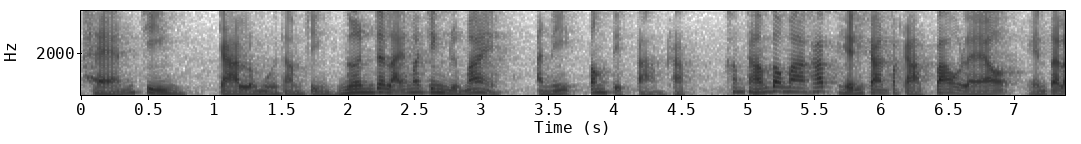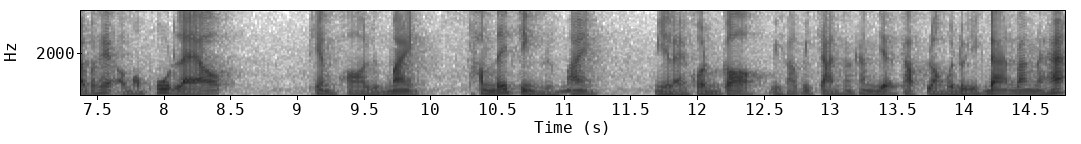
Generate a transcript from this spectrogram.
แผนจริง การลงมือทำจริง เงินจะไหลมาจริงหรือไม่ อันนี้ต้องติดตามครับคำถามต่อมาครับเห็นการประกาศเป้าแล้ว เห็นแต่ละประเทศออกมาพูดแล้ว เพียงพอหรือไม่ทำได้จริงหรือไม่ มีหลายคนก็วิพากษ์วิจารณ์ค่อนข้างเยอะครับลองไปดูอีกด้านบ้างนะฮะ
